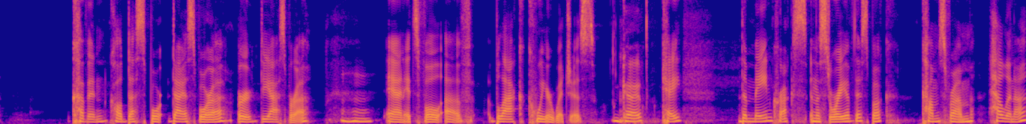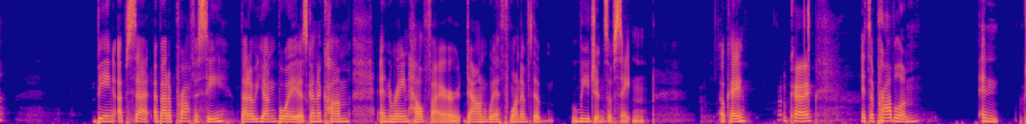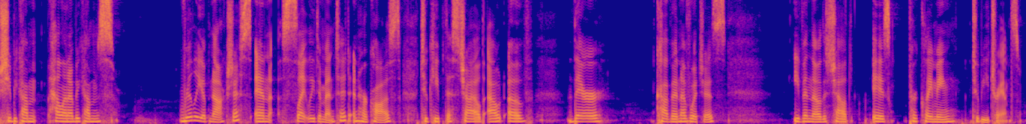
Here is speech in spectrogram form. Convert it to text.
coven called Diaspora, Diaspora or Diaspora. Mm-hmm. And it's full of black queer witches. Okay. Okay. The main crux in the story of this book comes from Helena being upset about a prophecy that a young boy is going to come and rain hellfire down with one of the legions of Satan. Okay. Okay. It's a problem. And she become Helena becomes really obnoxious and slightly demented in her cause to keep this child out of their coven of witches, even though this child is proclaiming to be trans.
